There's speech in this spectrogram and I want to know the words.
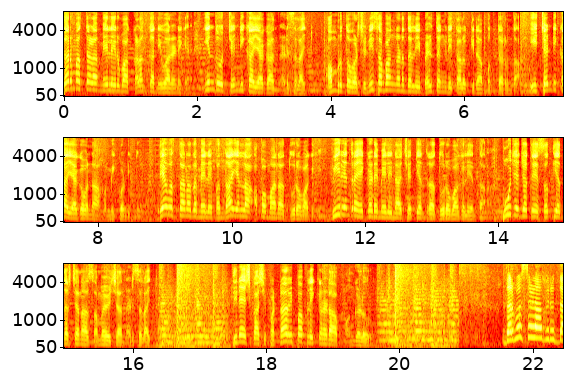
ಧರ್ಮಸ್ಥಳ ಮೇಲಿರುವ ಕಳಂಕ ನಿವಾರಣೆಗೆ ಇಂದು ಚಂಡಿಕಾ ಯಾಗ ನಡೆಸಲಾಯಿತು. ಅಮೃತ ವರ್ಷಿಣಿ ಸಭಾಂಗಣದಲ್ಲಿ ಬೆಳ್ತಂಗಡಿ ತಾಲೂಕಿನ ಭಕ್ತರಿಂದ ಈ ಚಂಡಿಕಾ ಯಾಗವನ್ನು ಹಮ್ಮಿಕೊಂಡಿತ್ತು. ದೇವಸ್ಥಾನದ ಮೇಲೆ ಬಂದ ಎಲ್ಲ ಅಪಮಾನ ದೂರವಾಗಲಿ. ವೀರೇಂದ್ರ ಹೆಗ್ಗಡೆ ಮೇಲಿನ ಷಡ್ಯಂತ್ರ ದೂರವಾಗಲಿ ಅಂತ ಪೂಜೆ ಜೊತೆ ಸತ್ಯ ದರ್ಶನ ಸಮಾವೇಶ ನಡೆಸಲಾಯಿತು ದಿನೇಶ್ ಕಾಶಿಪಟ್ನ ರಿಪಬ್ಲಿಕ್ ಕನ್ನಡ ಮಂಗಳೂರು. ಧರ್ಮಸ್ಥಳ ವಿರುದ್ಧ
